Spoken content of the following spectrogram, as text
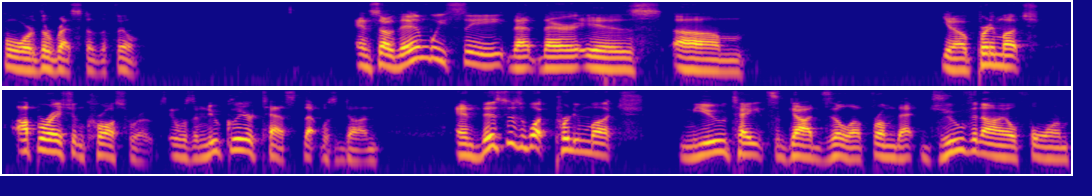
for the rest of the film. And so then we see that there is, um, you know, pretty much Operation Crossroads. It was a nuclear test that was done. And this is what pretty much mutates Godzilla from that juvenile form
